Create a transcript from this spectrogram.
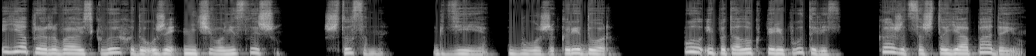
Я прорываюсь к выходу, уже ничего не слышу. Что со мной? Где я? Боже, коридор. Пол и потолок перепутались. Кажется, что я падаю.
